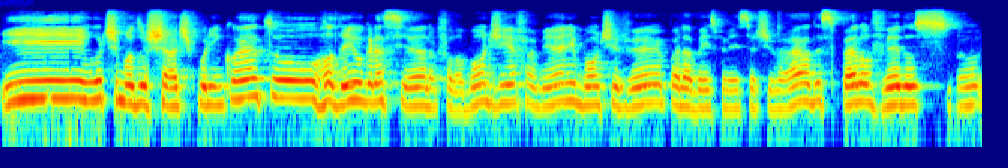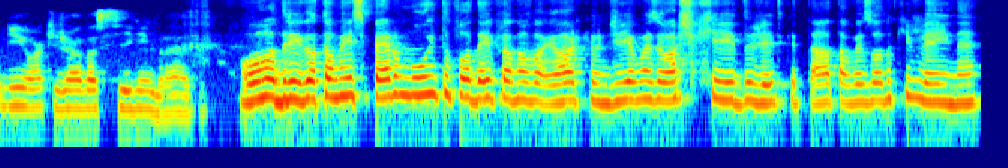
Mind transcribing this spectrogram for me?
e último do chat por enquanto, o Rodrigo Graciano falou: Bom dia, Fabiane, bom te ver, parabéns pela iniciativa Elda, espero vê-los no New York Java SIG em breve. Ô, Rodrigo, eu também espero muito poder ir para Nova York um dia, mas eu acho que do jeito que está, talvez o ano que vem, né?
